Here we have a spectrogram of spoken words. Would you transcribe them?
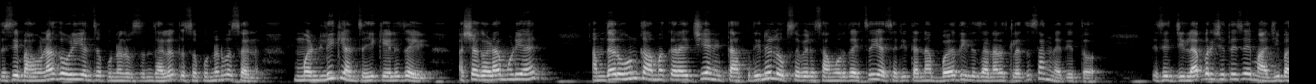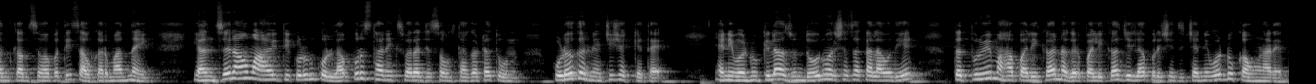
जसे भावना गवळी यांचं पुनर्वसन झालं तसं पुनर्वसन मंडलिक यांचंही केलं जाईल अशा घडामोडी आहेत. आमदार होऊन कामं करायची आणि ताकदीनं लोकसभेला सामोरं जायचं यासाठी त्यांना बळ दिलं जाणार असल्याचं सांगण्यात येतं. तसेच जिल्हा परिषदेचे माजी बांधकाम सभापती सावकार नाईक यांचं नाव महायुतीकडून कोल्हापूर स्थानिक स्वराज्य संस्था गटातून पुढं करण्याची शक्यता आहे. या निवडणुकीला अजून दोन वर्षाचा कालावधी आहे. तत्पूर्वी महापालिका नगरपालिका जिल्हा परिषदेच्या निवडणुका होणार आहेत.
